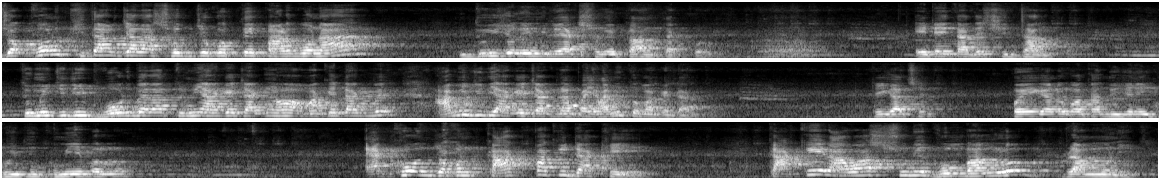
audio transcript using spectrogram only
যখন খিদার জ্বালা সহ্য করতে পারব না, দুইজনে মিলে একসঙ্গে প্রাণ ত্যাগ করব। এটাই তাদের সিদ্ধান্ত। তুমি যদি ভোরবেলা তুমি আগে জাগনা হও, আমাকে ডাকবে। আমি যদি আগে জাগনা পাই, আমি তোমাকে ডাকবো। ঠিক আছে? হয়ে গেল কথা দুজনেই ঘুম- ঘুমিয়ে পড়ল। এখন যখন কাক পাখি ডাকে, কাকের আওয়াজ শুনে ঘুম ভাঙলো ব্রাহ্মণীর।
